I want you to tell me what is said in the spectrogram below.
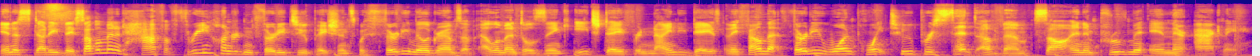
In a study, they supplemented half of 332 patients with 30 milligrams of elemental zinc each day for 90 days, and they found that 31.2% of them saw an improvement in their acne.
